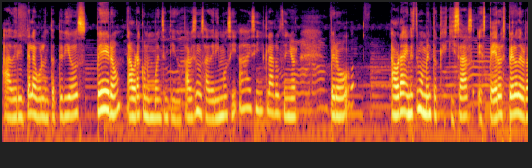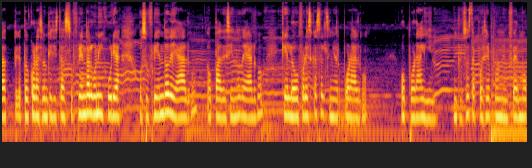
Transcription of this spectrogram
adherirte a la voluntad de Dios, pero ahora con un buen sentido. A veces nos adherimos y, ay, sí, claro, el Señor, pero ahora en este momento que quizás espero, espero de verdad de todo corazón que si estás sufriendo alguna injuria o sufriendo de algo o padeciendo de algo, que lo ofrezcas al Señor por algo o por alguien incluso hasta puede ser por un enfermo,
